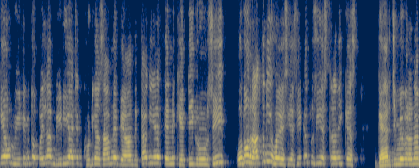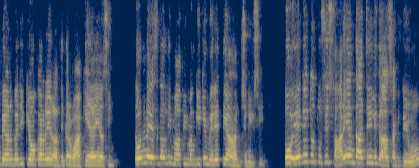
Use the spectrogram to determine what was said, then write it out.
ਕਿ ਉਹ ਮੀਟਿੰਗ ਤੋਂ ਪਹਿਲਾਂ ਮੀਡੀਆ 'ਚ ਖੁੱਡੀਆਂ ਸਾਹਿਬ ਨੇ ਬਿਆਨ ਦਿੱਤਾ ਕਿ ਜਿਹੜੇ ਤਿੰਨ ਖੇਤੀ ਕਾਨੂੰਨ ਸੀ, ਉਦੋਂ ਰੱਦ ਨਹੀਂ ਹੋਏ ਸੀ। ਅਸੀਂ ਕਿ ਤੁਸੀਂ ਇਸ ਤਰ੍ਹਾਂ ਦੀ ਕਿਸ ਗੈਰ ਜ਼ਿੰਮੇਵਾਰਾਨਾ ਬਿਆਨਬਾਜ਼ੀ ਕਿਉਂ ਕਰ ਰਹੇ ਰੱਦ ਕਰਵਾ ਕੇ ਆਏ ਅਸੀਂ। ਤਾਂ ਉਹਨਾਂ ਨੇ ਇਸ ਗੱਲ ਦੀ ਮਾਫੀ ਮੰਗੀ ਕਿ ਮੇਰੇ ਧਿਆਨ 'ਚ ਨਹੀਂ ਸੀ। ਤੋਂ ਇਹਦੇ ਤੋਂ ਤੁਸੀਂ ਸਾਰੇ ਅੰਦਾਜ਼ੇ ਲਗਾ ਸਕਦੇ ਹੋ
